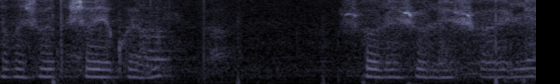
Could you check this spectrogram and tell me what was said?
Da şöyle dışarıya koyalım. Şöyle şöyle şöyle.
